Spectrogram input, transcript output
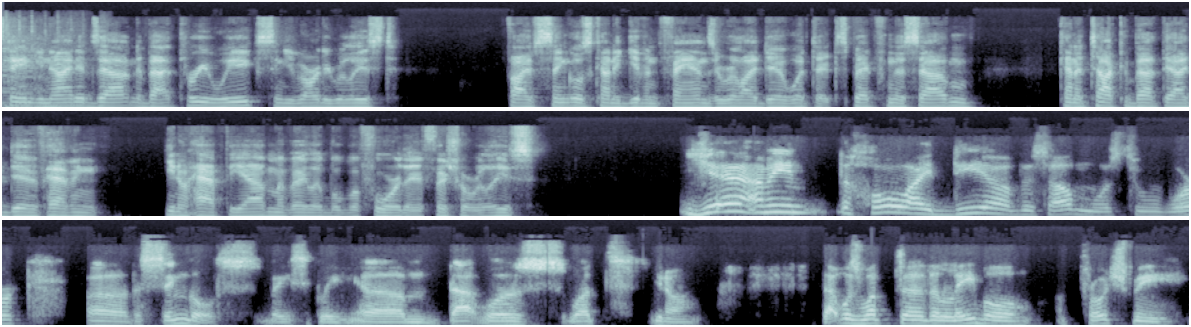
Stand United's out in about three weeks, and you've already released five singles, kind of giving fans a real idea of what to expect from this album. Kind of talk about the idea of having, you know, half the album available before the official release. Yeah, I mean, the whole idea of this album was to work uh, the singles, basically. Um, that was what, you know, that was what uh, the label approached me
